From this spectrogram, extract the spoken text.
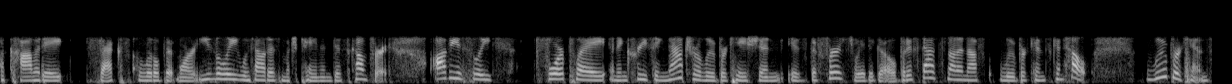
accommodate sex a little bit more easily without as much pain and discomfort. Obviously, foreplay and increasing natural lubrication is the first way to go. But if that's not enough, lubricants can help. Lubricants,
